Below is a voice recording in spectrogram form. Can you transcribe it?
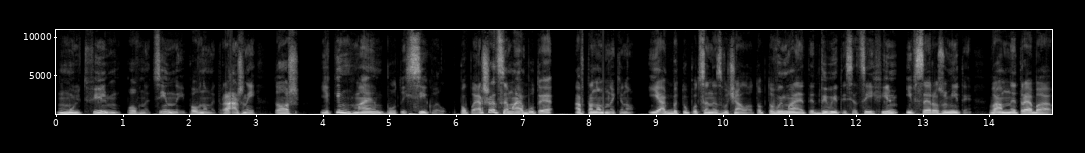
Мультфільм повноцінний, повнометражний. Тож, яким має бути сіквел? По-перше, це має бути автономне кіно. Як би тупо це не звучало. Тобто ви маєте дивитися цей фільм і все розуміти. Вам не треба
